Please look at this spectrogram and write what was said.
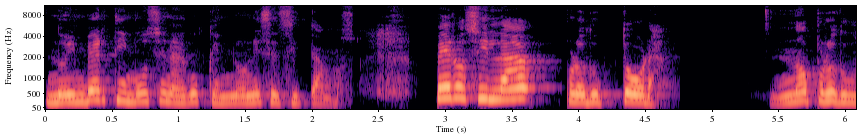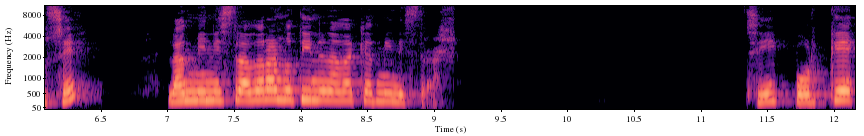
No invertimos en algo que no necesitamos. Pero si la productora no produce, la administradora no tiene nada que administrar. ¿Sí? ¿Por qué?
